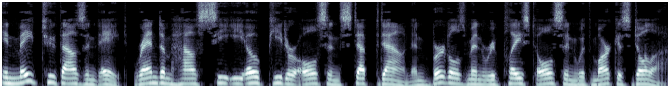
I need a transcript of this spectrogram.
In May 2008, Random House CEO Peter Olson stepped down and Bertelsmann replaced Olson with Markus Dohle.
